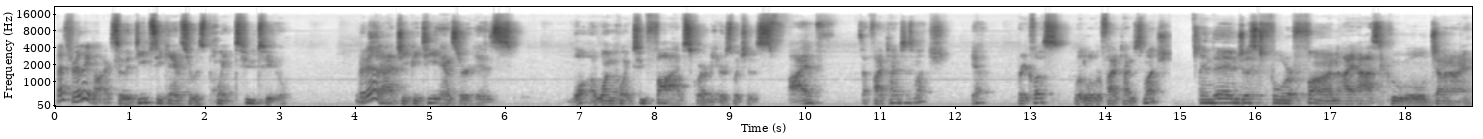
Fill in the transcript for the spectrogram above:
That's really large. So the DeepSeek answer was 0.22. The Really? Chat GPT answer is 1.25 square meters, which is five. Is that five times as much? Yeah, pretty close. A little over five times as much. And then just for fun, I asked Google Gemini.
